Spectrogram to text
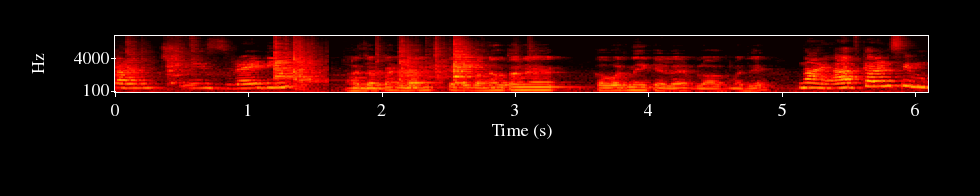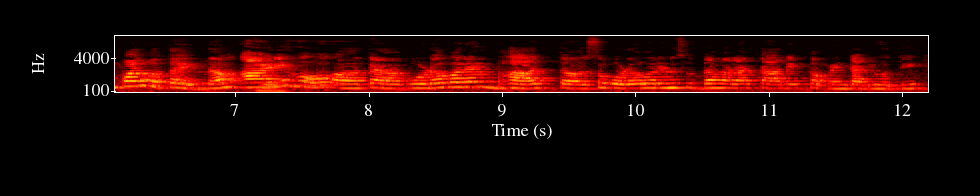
lunch is ready आज आपण लंच काय बनवताना कव्हर नाही केलंय ब्लॉगमध्ये. नाही आज कारण सिंपल होतं एकदम. आणि हो. अ, त्या गोडवरण भात सो गोडवरण सुद्धा मला काल एक कमेंट आली होती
